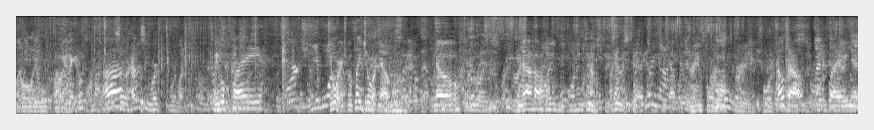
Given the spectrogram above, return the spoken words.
oh, and I get a four. So how does he work for like? We will play George. We'll play George. No. No. No. One and two is two. Three and four is three. Four. How about we play?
